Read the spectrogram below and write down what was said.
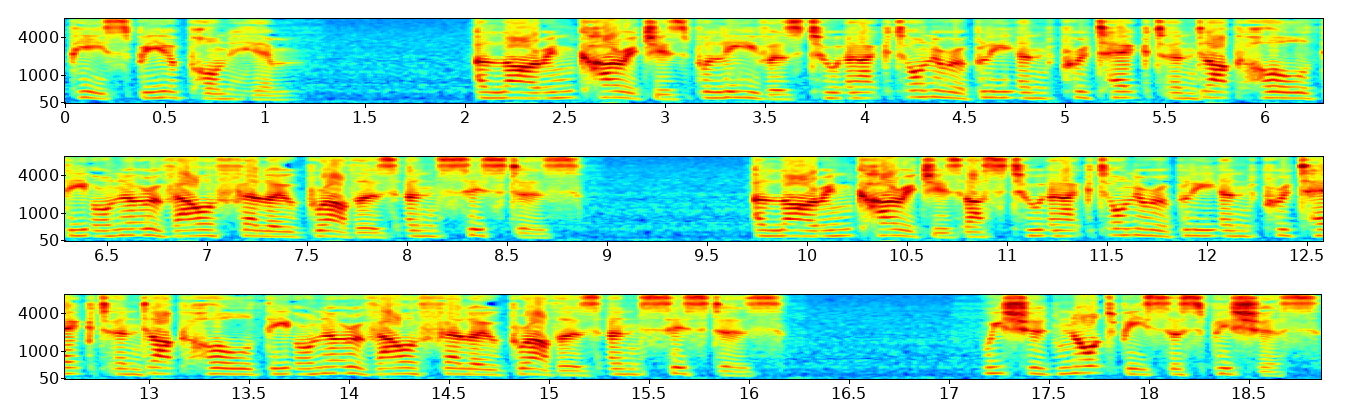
peace be upon him. Allah encourages believers to act honorably and protect and uphold the honor of our fellow brothers and sisters. Allah encourages us to act honorably and protect and uphold the honor of our fellow brothers and sisters. We should not be suspicious,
